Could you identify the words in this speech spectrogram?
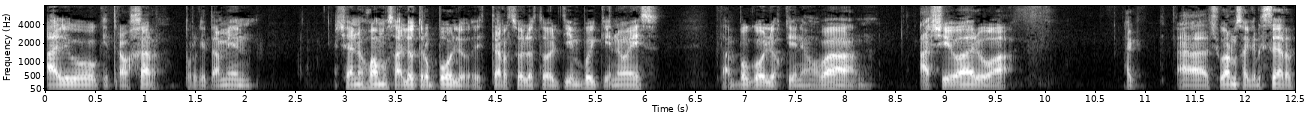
algo que trabajar, porque también ya nos vamos al otro polo de estar solos todo el tiempo y que no es tampoco los que nos va a llevar o a, a, ayudarnos a crecer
